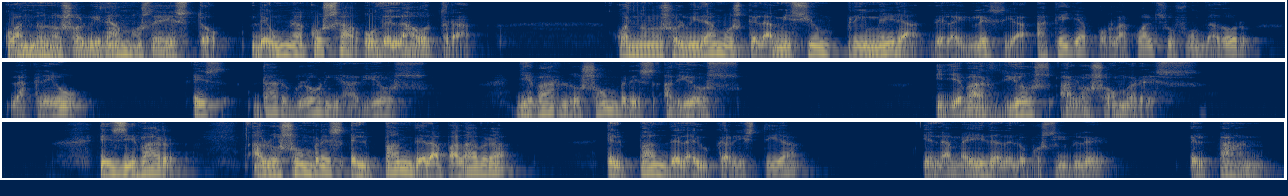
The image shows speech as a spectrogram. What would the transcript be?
Cuando nos olvidamos de esto, de una cosa o de la otra, cuando nos olvidamos que la misión primera de la Iglesia, aquella por la cual su fundador la creó, es dar gloria a Dios, llevar los hombres a Dios y llevar Dios a los hombres. Es llevar a los hombres el pan de la palabra, el pan de la Eucaristía y en la medida de lo posible el pan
